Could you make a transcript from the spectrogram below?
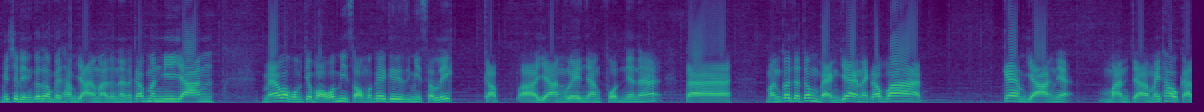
มิชลินก็ต้องไปทำยางมาตรงนั้นนะครับ มันมียางแม้ว่าผมจะบอกว่ามี 2 ประเภทคือมีสลิกกับยางเรนยางฝนเนี่ยนะฮะแต่มันก็จะต้องแบ่งแยกนะครับว่าแก้มยางเนี่ย มันจะไม่เท่ากัน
